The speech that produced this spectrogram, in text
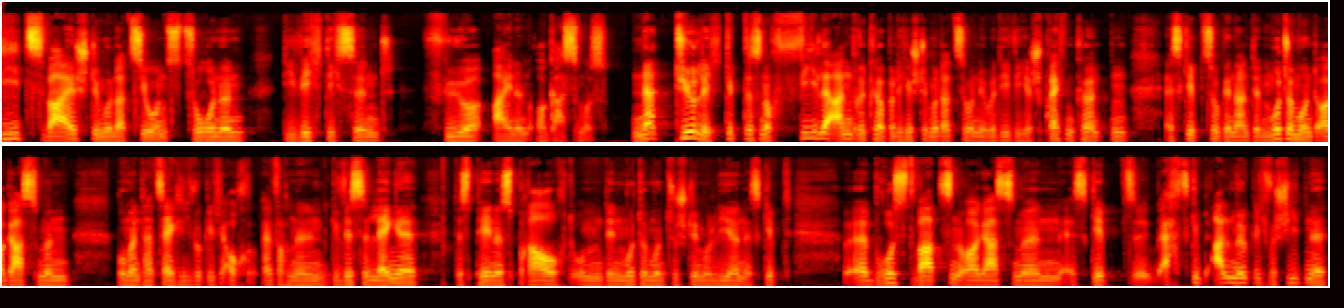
die zwei Stimulationszonen, die wichtig sind für einen Orgasmus. Natürlich gibt es noch viele andere körperliche Stimulationen, über die wir hier sprechen könnten. Es gibt sogenannte Muttermundorgasmen, wo man tatsächlich wirklich auch einfach eine gewisse Länge des Penis braucht, um den Muttermund zu stimulieren. Es gibt äh, Brustwarzenorgasmen, es gibt, äh, ach, es gibt all mögliche verschiedene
